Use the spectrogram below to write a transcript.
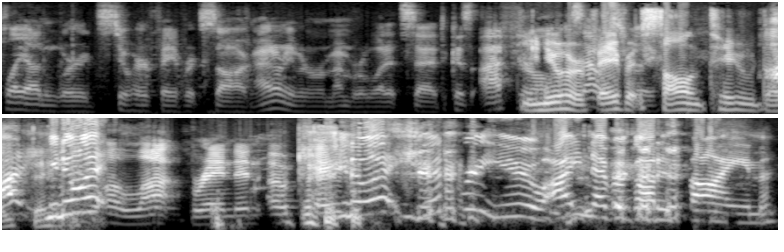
play on words to her favorite song. I don't even remember what it said because after You all knew this, her favorite really- song too. I You know what? A lot, Brandon. Okay. You know what? Good for you. I never got a sign.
